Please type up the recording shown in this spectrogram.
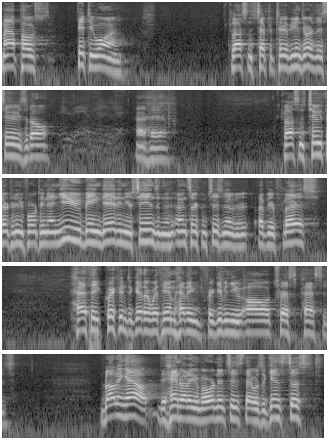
Milepost 51. Colossians chapter 2. Have you enjoyed this series at all? Amen. I have. Colossians 2 13 and 14. And you, being dead in your sins and the uncircumcision of your, of your flesh, hath he quickened together with him, having forgiven you all trespasses, blotting out the handwriting of ordinances that was against us,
